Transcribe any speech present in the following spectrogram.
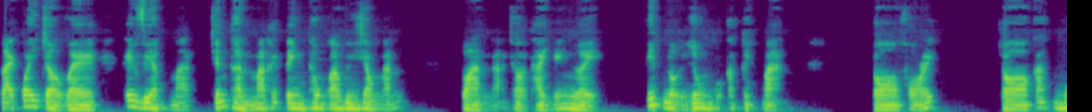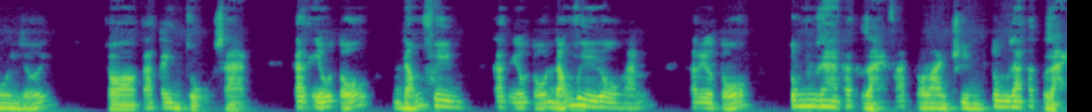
Lại quay trở về cái việc mà chiến thần marketing thông qua video ngắn toàn đã trở thành cái người viết nội dung của các kịch bản cho forex cho các môi giới cho các kênh chủ sàn các yếu tố đóng phim các yếu tố đóng video ngắn các yếu tố tung ra các giải pháp cho live stream, tung ra các giải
